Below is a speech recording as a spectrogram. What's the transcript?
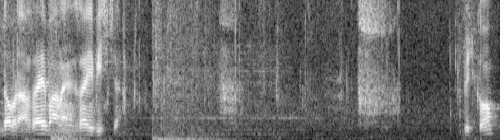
Dobra, zajebane, zajebiście. Żyćko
